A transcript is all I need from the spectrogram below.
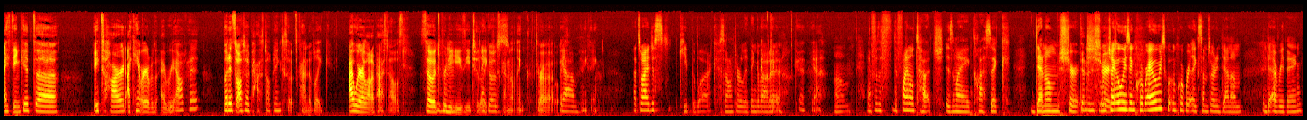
I think it's uh, it's hard. I can't wear it with every outfit, but it's also pastel pink, so it's kind of like I wear a lot of pastels, so it's pretty Mhm. easy to like goes- just kind of like throw it with Yeah, anything. that's why I just keep the black, so I don't have to really think about Good. it. That's good. Yeah. Um, and for the f- the final touch is my classic denim shirt, Denim which. I always incorporate. I always incorporate like some sort of denim into everything.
